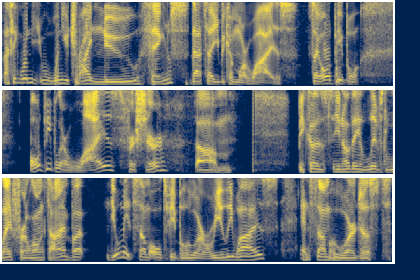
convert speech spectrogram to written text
I think when you, when you try new things, that's how you become more wise. It's like old people. Old people are wise for sure um, because you know they lived life for a long time. But you'll meet some old people who are really wise, and some who are just,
